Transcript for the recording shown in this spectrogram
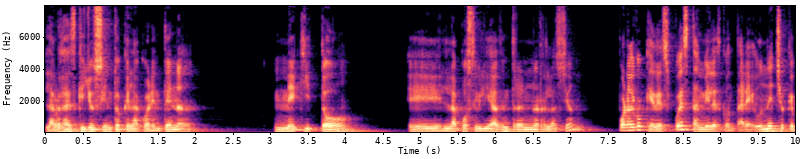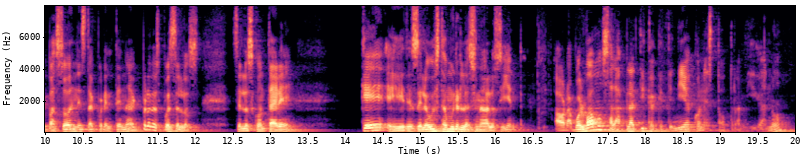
la verdad es que yo siento que la cuarentena me quitó eh, la posibilidad de entrar en una relación. Por algo que después también les contaré. Un hecho que pasó en esta cuarentena, pero después se los, se los contaré. Que eh, desde luego está muy relacionado a lo siguiente. Ahora, volvamos a la plática que tenía con esta otra amiga, ¿no?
